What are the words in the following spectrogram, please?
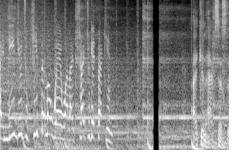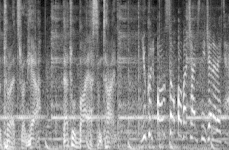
I need you to keep them away while I try to get back in. I can access the turrets from here. That will buy us some time. You could also overcharge the generator.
